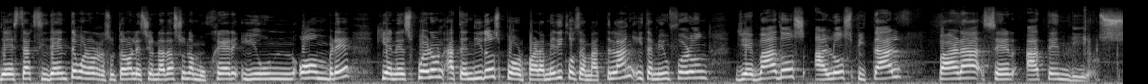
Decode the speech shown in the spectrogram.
De este accidente, bueno, resultaron lesionadas una mujer y un hombre, quienes fueron atendidos por paramédicos de Amatlán y también fueron llevados al hospital para ser atendidos.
